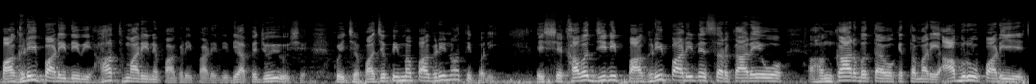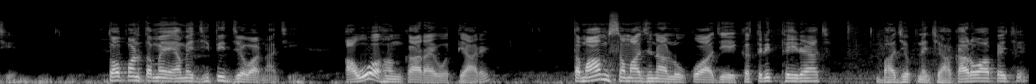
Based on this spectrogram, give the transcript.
પાઘડી પાડી દેવી, હાથ મારીને પાઘડી પાડી દીધી. આપણે જોયું છે, કોઈ ઝપાઝપીમાં પાઘડી નહોતી પડી. એ શેખાવતજીની પાઘડી પાડીને સરકારે એવો અહંકાર બતાવ્યો કે તમારી આબરૂ પાડીએ છીએ. તો પણ તમે, અમે જીતી જ જવાના છીએ. આવો અહંકાર આવ્યો ત્યારે. તમામ સમાજના લોકો આજે એકત્રિત થઈ રહ્યા છે. ભાજપને જાકારો આપે છે.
